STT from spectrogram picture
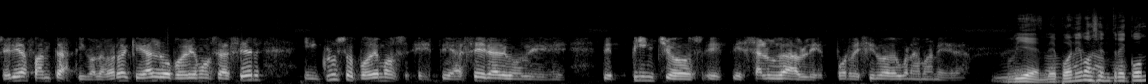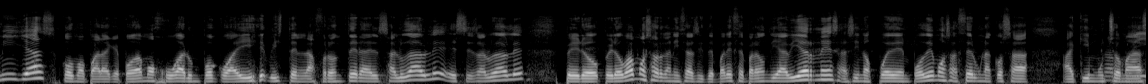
sería fantástico. La verdad que algo podremos hacer, incluso podemos este, hacer algo de, de pinchos este, saludables, por decirlo de alguna manera. Bien, le ponemos entre comillas, como para que podamos jugar un poco ahí, viste, en la frontera del saludable, ese saludable, pero, pero vamos a organizar, si te parece, para un día viernes, así nos pueden, podemos hacer una cosa aquí mucho más,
